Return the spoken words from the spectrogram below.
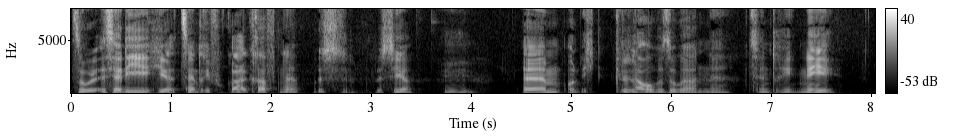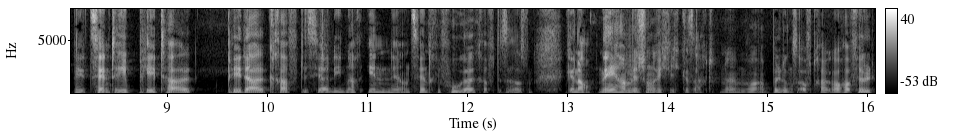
So, ist ja die hier Zentrifugalkraft, ne? Wisst, wisst ihr? Ähm, und ich glaube sogar, ne? Zentri. Nee. Nee, Zentripetal. Pedalkraft ist ja die nach innen, ne? Und Zentrifugalkraft ist außen. Genau. Nee, haben wir schon richtig gesagt. Ne? Bildungsauftrag auch erfüllt.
